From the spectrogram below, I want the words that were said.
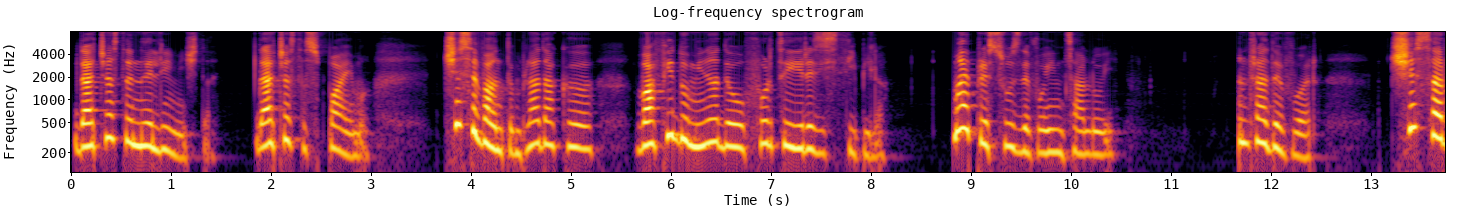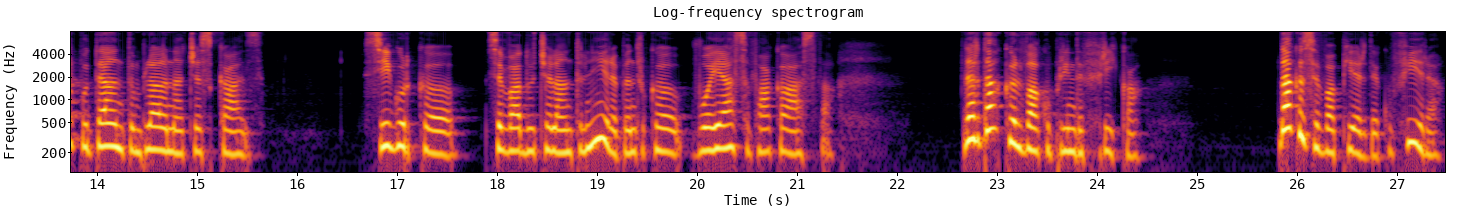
de această neliniște, de această spaimă. Ce se va întâmpla dacă va fi dominat de o forță irezistibilă, mai presus de voința lui? Într-adevăr, ce s-ar putea întâmpla în acest caz? Sigur că se va duce la întâlnire pentru că voia să facă asta. Dar dacă îl va cuprinde frica, dacă se va pierde cu firea,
